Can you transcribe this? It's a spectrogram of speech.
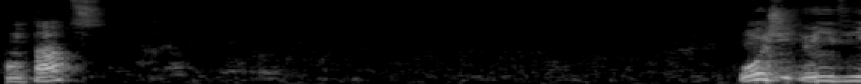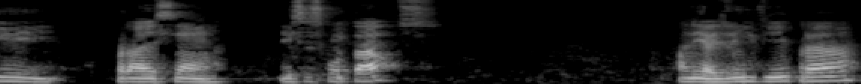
contatos. Hoje eu enviei para esses contatos. Aliás, eu enviei para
